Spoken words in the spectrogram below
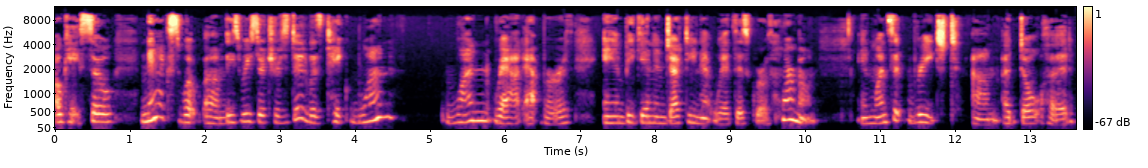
Okay, so next what um, these researchers did was take one one rat at birth and begin injecting it with this growth hormone. And once it reached um, adulthood,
